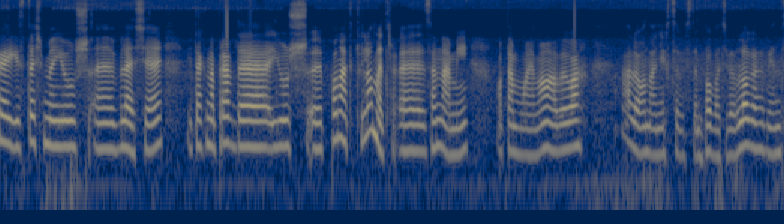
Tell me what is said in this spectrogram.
Okej, jesteśmy już e, w lesie i tak naprawdę już e, ponad kilometr e, za nami. O tam moja mama była, ale ona nie chce występować we vlogach, więc,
